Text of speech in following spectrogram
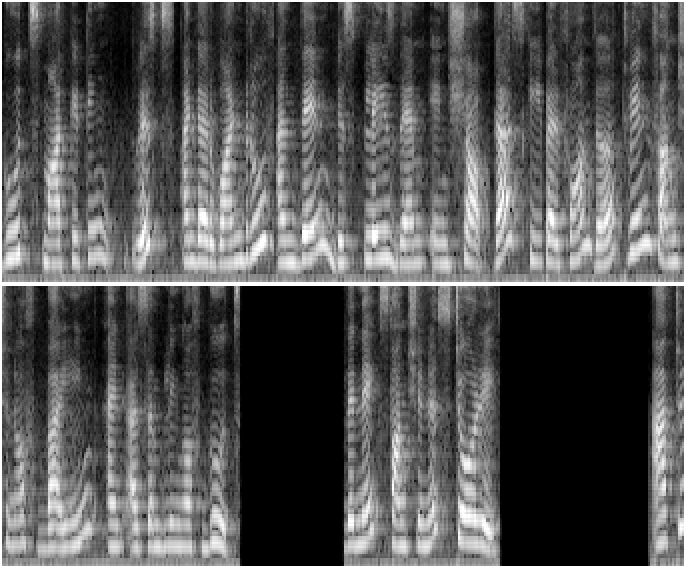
goods marketing risks under one roof and then displays them in shop. Thus, he performs the twin function of buying and assembling of goods. The next function is storage. After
